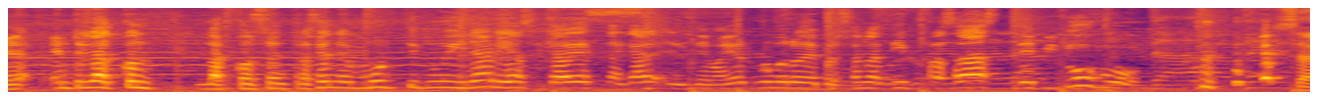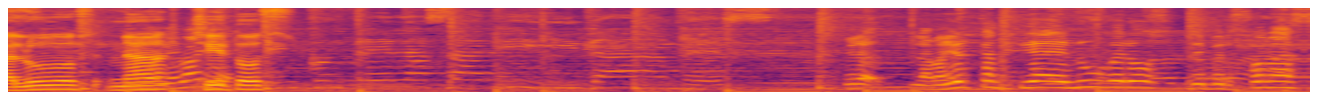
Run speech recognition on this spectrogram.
Mira, entre las, con- las concentraciones multitudinarias cabe destacar el de mayor número de personas disfrazadas de pitufo. Saludos, Alemania. Nachitos. Mira, la mayor cantidad de números de personas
